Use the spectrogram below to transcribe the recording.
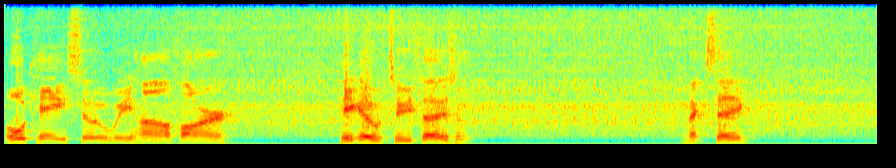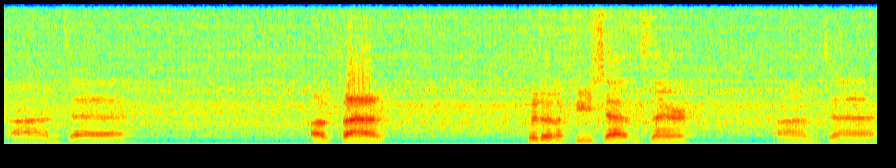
Okay, so we have our Pico 2000 Micsig and uh, I've uh, put in a few settings there and uh,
